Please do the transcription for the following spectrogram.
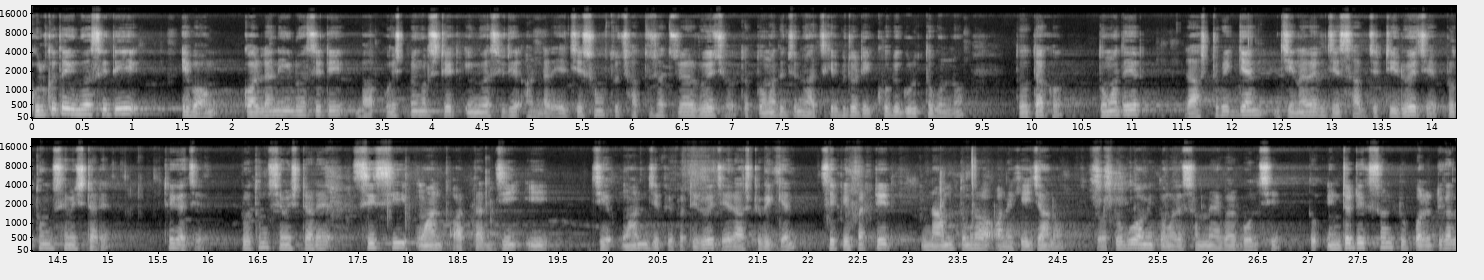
কলকাতা ইউনিভার্সিটি এবং কল্যাণী ইউনিভার্সিটি বা ওয়েস্ট বেঙ্গল স্টেট ইউনিভার্সিটির আন্ডারে যে সমস্ত ছাত্রছাত্রীরা রয়েছে, তো তোমাদের জন্য আজকের ভিডিওটি খুবই গুরুত্বপূর্ণ। তো দেখো, তোমাদের রাষ্ট্রবিজ্ঞান জেনারেল যে সাবজেক্টটি রয়েছে প্রথম সেমিস্টারে, ঠিক আছে? প্রথম সেমিস্টারে সিসি ওয়ান অর্থাৎ জিই যে ওয়ান যে পেপারটি রয়েছে রাষ্ট্রবিজ্ঞান, সেই পেপারটির নাম তোমরা অনেকেই জানো। তো তবুও আমি তোমাদের সামনে একবার বলছি তো ইন্ট্রোডাকশন টু পলিটিক্যাল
